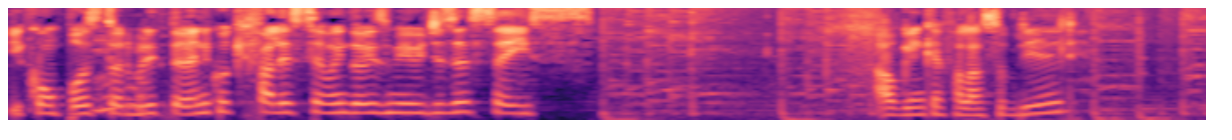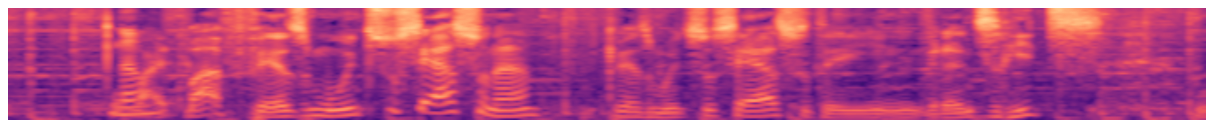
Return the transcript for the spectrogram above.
e compositor Uhum. britânico que faleceu em 2016. Alguém quer falar sobre ele? Não? Vai. Bah, fez muito sucesso, né? Fez muito sucesso, tem grandes hits. O,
